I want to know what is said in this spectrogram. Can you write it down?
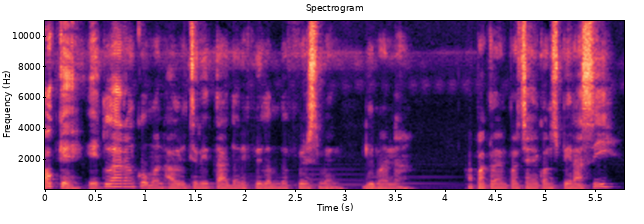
Oke, itulah rangkuman alur cerita dari film The First Man. Gimana? Apa kalian percaya konspirasi?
